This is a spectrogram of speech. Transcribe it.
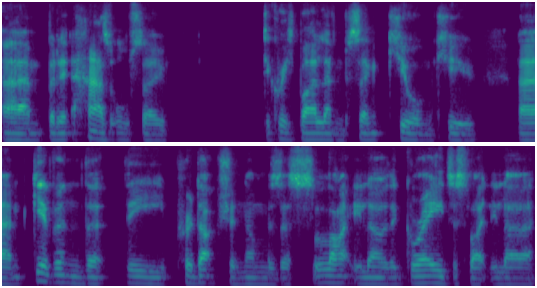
Um, but it has also decreased by 11% Q-on-Q. Um, given that the production numbers are slightly lower, the grades are slightly lower,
